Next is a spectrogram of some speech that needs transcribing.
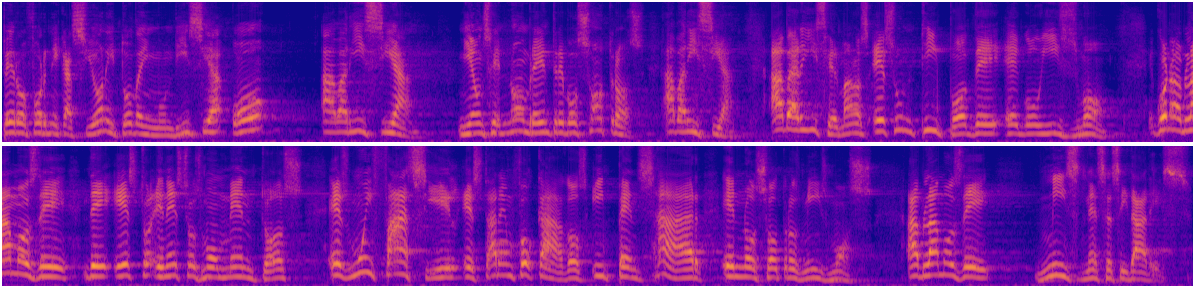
pero fornicación y toda inmundicia o avaricia, ni aun se nombre entre vosotros, avaricia. Avaricia, hermanos, es un tipo de egoísmo. Cuando hablamos de, de esto en estos momentos, es muy fácil estar enfocados y pensar en nosotros mismos. Hablamos de mis necesidades,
